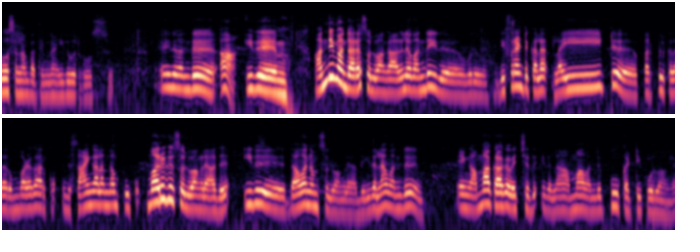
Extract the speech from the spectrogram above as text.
ரோஸ் எல்லாம் பார்த்தீங்கன்னா இது ஒரு ரோஸு. இது வந்து ஆ இது அந்தி மந்தார சொல்லுவாங்க. அதில் வந்து இது ஒரு different colour light purple colour ரொம்ப அழகாக இருக்கும். இந்த சாயங்காலம் தான் பூக்கும். மருகு சொல்லுவாங்களே அது. இது தவனம் சொல்லுவாங்களே அது. இதெல்லாம் வந்து எங்கள் அம்மாக்காக வச்சது. இதெல்லாம் அம்மா வந்து பூ கட்டி போடுவாங்க.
